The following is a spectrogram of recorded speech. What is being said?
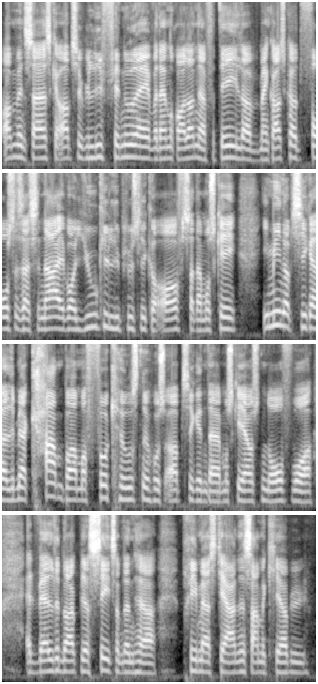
omvendt så skal Optic lige finde ud af, hvordan rollerne er fordelt, og man kan også godt forestille sig et scenarie, hvor Yuki lige pludselig går off, så der måske, i min optik, er der lidt mere kamp om at få killsene hos Optic, end der måske er hos North, hvor at Valde nok bliver set som den her primære stjerne sammen med Kjærby.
